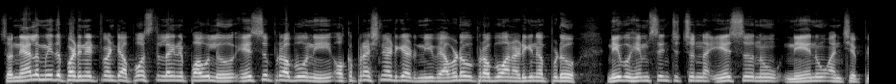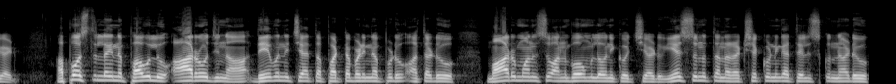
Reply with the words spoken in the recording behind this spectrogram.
సో నేల మీద పడినటువంటి అపోస్తులైన పౌలు యేసు ప్రభువుని ఒక ప్రశ్న అడిగాడు నీవెవడవు ప్రభు? అని అడిగినప్పుడు నీవు హింసించుచున్న యేసును నేను అని చెప్పాడు. అపోస్తులైన పౌలు ఆ రోజున దేవుని చేత పట్టబడినప్పుడు అతడు మారు మనసు అనుభవంలోనికి వచ్చాడు. యేసును తన రక్షకునిగా తెలుసుకున్నాడు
